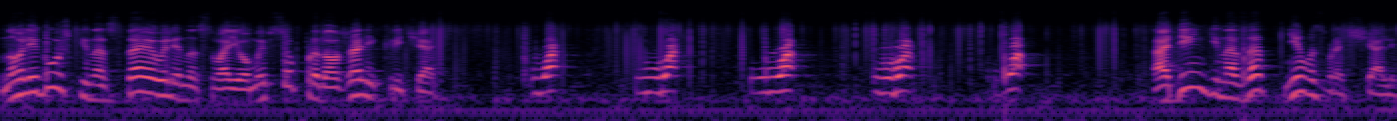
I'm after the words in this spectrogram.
Но лягушки настаивали на своем и все продолжали кричать. Уа, уа, уа, уа, уа. А деньги назад не возвращали.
